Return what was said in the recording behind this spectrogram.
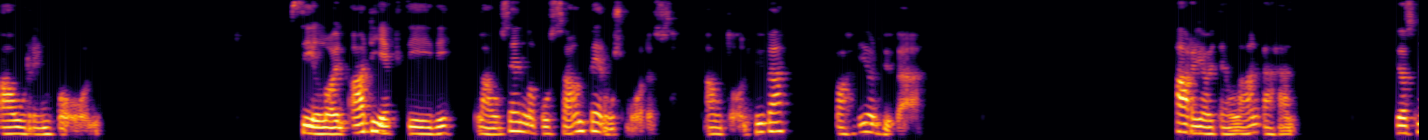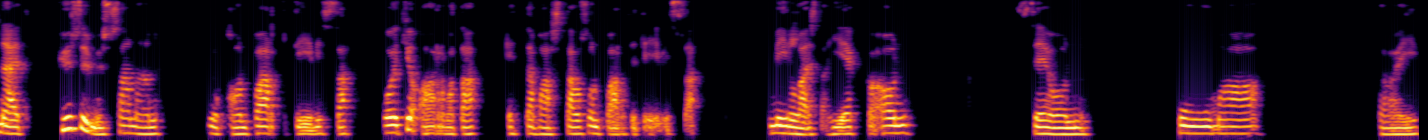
aurinko on. Silloin adjektiivi lauseen lopussa on perusmuodossa. Auto on hyvä, kahvi on hyvää. Harjoitellaan vähän. Jos näet kysymyssanan, joka on partitiivissa, voit jo arvata, että vastaus on partitiivissa. Millaista hiekka on? Se on kuumaa tai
